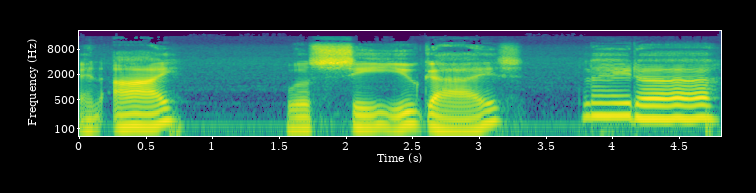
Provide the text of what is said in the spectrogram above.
And I will see you guys later.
